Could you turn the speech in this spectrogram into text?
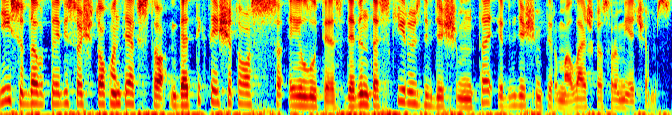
neįsiu dabar prie viso šito konteksto, bet tik tai šitos eilutės, 9 skyrius, 20 ir 21 laiškas romiečiams.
